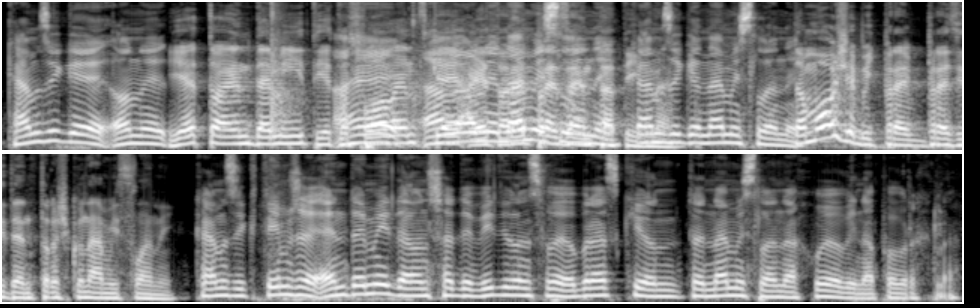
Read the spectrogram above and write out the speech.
Kamzik je, on je... Je to endemit, je to a hej, slovenské ale a on je to namyslený. reprezentatívne. Kamzik je namyslený. To môže byť pre prezident trošku namyslený. Kamzik tým, že je endemit a on všade vidí len svoje obrázky, on to je namyslená chujovina povrchná.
